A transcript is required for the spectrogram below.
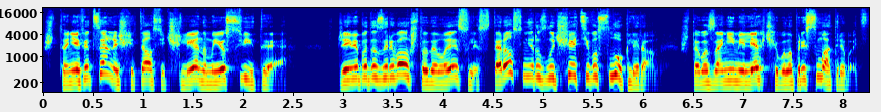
что неофициально считался членом ее свиты. Джейми подозревал, что Де Лесли старался не разлучать его с Локлером, чтобы за ними легче было присматривать.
